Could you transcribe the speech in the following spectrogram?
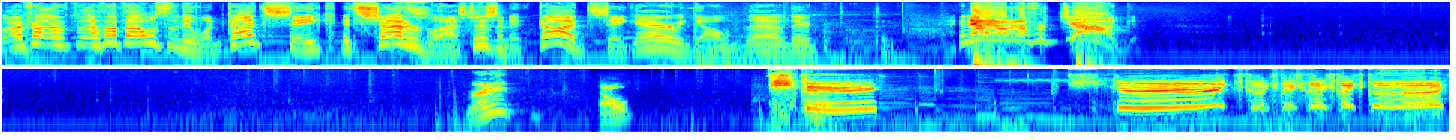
I thought I thought that was the new one. God's sake, it's Shatterblast, isn't it? God's sake, there we go. Uh, there, and now I don't have enough for Jug. Ready? Nope. Skirt. Skirt. Skirt, skirt, skirt, skirt, skirt.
